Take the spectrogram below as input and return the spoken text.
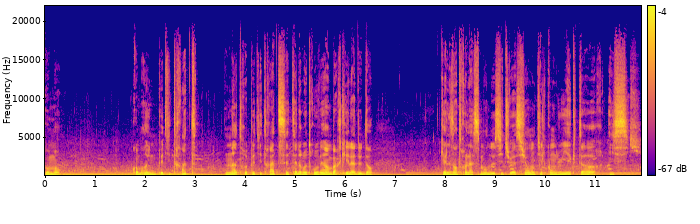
Comment? Comment une petite rate, notre petite rate, s'est-elle retrouvée embarquée là-dedans? Quels entrelacements de situations ont-ils conduit Hector ici?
